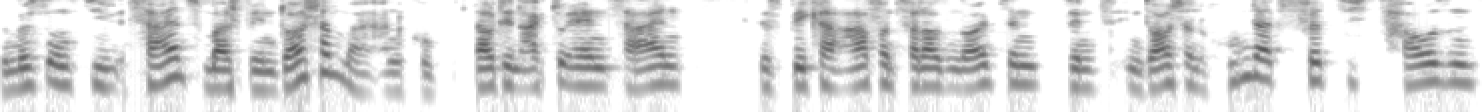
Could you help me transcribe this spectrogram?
Wir müssen uns die Zahlen zum Beispiel in Deutschland mal angucken. Laut den aktuellen Zahlen des BKA von 2019 sind in Deutschland 140.000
